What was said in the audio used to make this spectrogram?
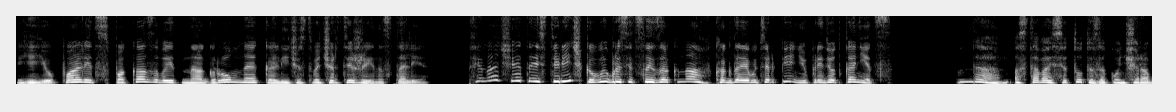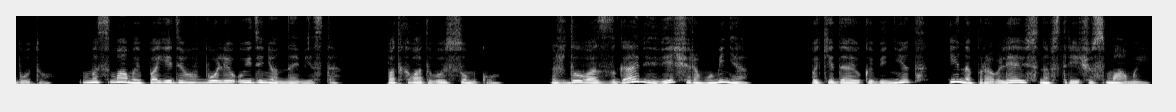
Ее палец показывает на огромное количество чертежей на столе. «Иначе эта истеричка выбросится из окна, когда его терпению придет конец». «Да, оставайся тут и закончи работу. Мы с мамой поедем в более уединенное место». Подхватываю сумку. «Жду вас с Габи вечером у меня». Покидаю кабинет и направляюсь навстречу с мамой.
